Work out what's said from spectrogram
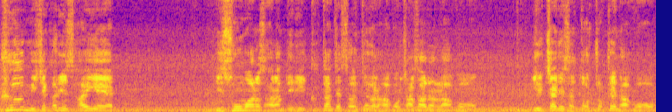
그 미적거린 사이에 이 수많은 사람들이 극단적 선택을 하고 자살을 하고 일자리에서 또 쫓겨나고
